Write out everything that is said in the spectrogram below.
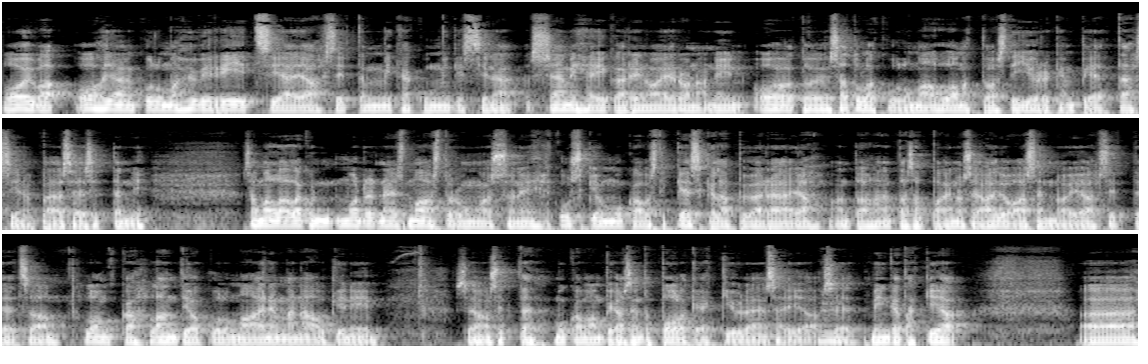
loiva ohjainkulma, hyvin riitsiä ja sitten mikä kumminkin siinä Shami Hagarin on erona, niin oh, tuo satulakulma on huomattavasti jyrkempi, että siinä pääsee sitten niin samalla lailla kuin moderneissa maastorungoissa, niin kuski on mukavasti keskellä pyörää ja antaa hänen tasapainoisen ajoasennon ja sitten, että saa lonkka lantiokulmaa enemmän auki, niin se on sitten mukavampi asento polkeekin yleensä ja mm. se, että minkä takia äh,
